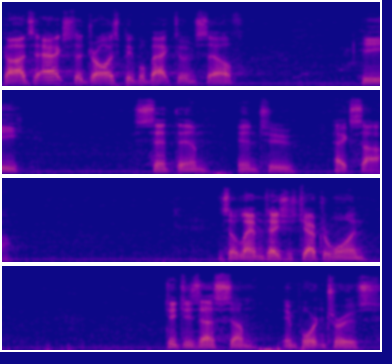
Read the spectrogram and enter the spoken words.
God's acts to draw his people back to himself, he sent them into exile. And so, Lamentations chapter 1 teaches us some important truths.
